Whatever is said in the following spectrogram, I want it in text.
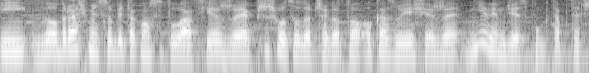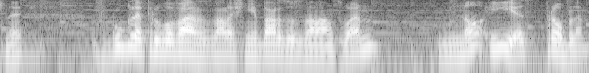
I wyobraźmy sobie taką sytuację, że jak przyszło co do czego, to okazuje się, że nie wiem, gdzie jest punkt apteczny. W Google próbowałem znaleźć, nie bardzo znalazłem. No i jest problem.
